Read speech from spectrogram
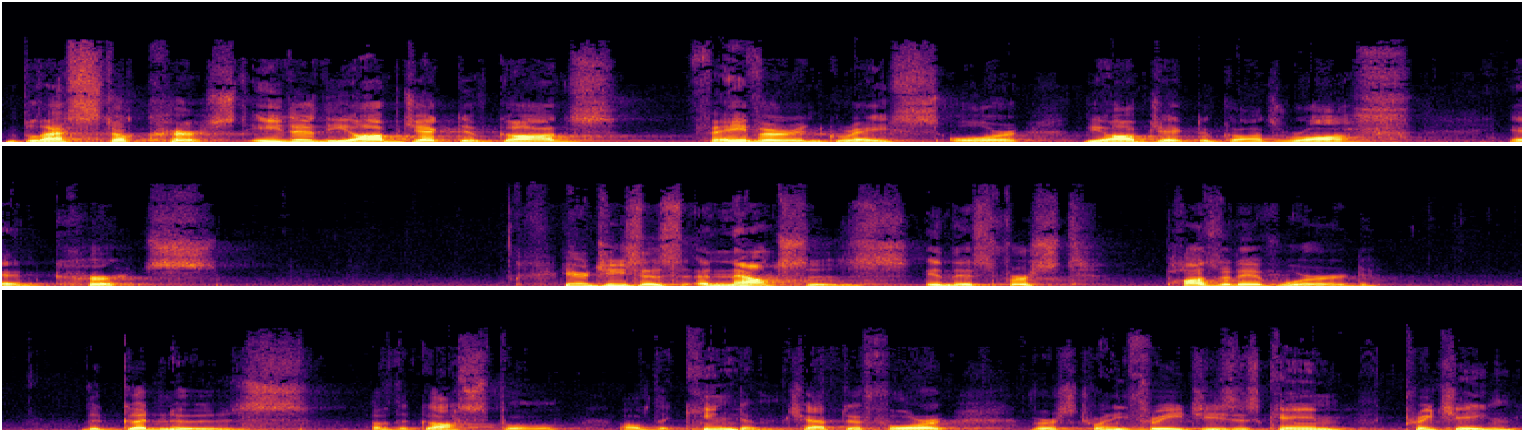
blessed or cursed, either the object of God's favor and grace or the object of God's wrath and curse. Here, Jesus announces in this first positive word the good news of the gospel of the kingdom. Chapter 4, verse 23 Jesus came preaching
